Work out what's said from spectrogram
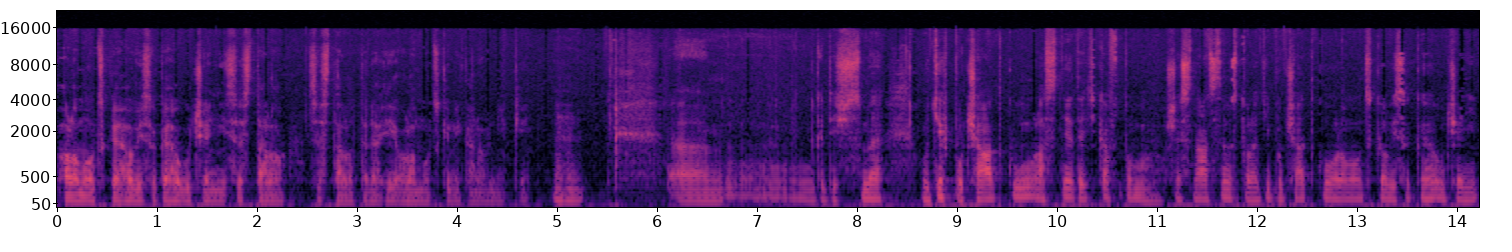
Olomouckého vysokého učení se stalo, se stalo teda i olomouckými kanovníky. Mm-hmm. Když jsme u těch počátků, vlastně teďka v tom 16. století počátku Olomouckého vysokého učení,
